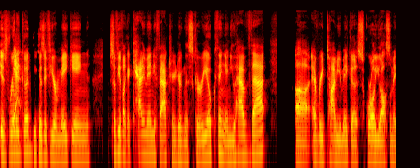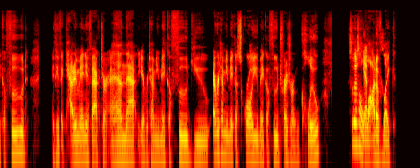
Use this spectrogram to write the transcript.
is really Yeah. good because if you're making, so if you have like Academy Manufacturer, you're doing the scurry oak thing, and you have that, uh, every time you make a squirrel, you also make a food. If you have Academy Manufacturer and that, every time you make a food, you every time you make a squirrel, you make a food treasure and clue. So there's a Yep. lot of like,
